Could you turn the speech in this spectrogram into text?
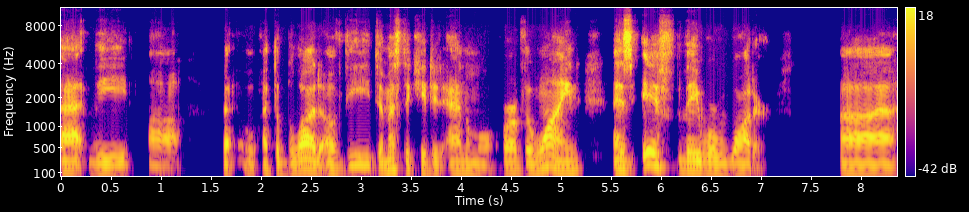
at the uh, at the blood of the domesticated animal or of the wine as if they were water. Uh,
